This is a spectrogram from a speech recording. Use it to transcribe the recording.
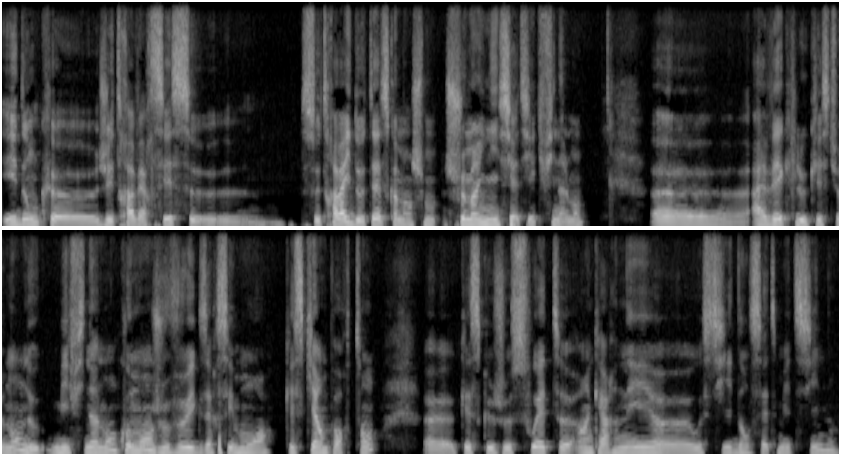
Et donc, j'ai traversé ce, travail de thèse comme un chemin initiatique finalement, avec le questionnement de mais finalement comment je veux exercer moi? Qu'est-ce qui est important? Qu'est-ce que je souhaite incarner euh, aussi dans cette médecine?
